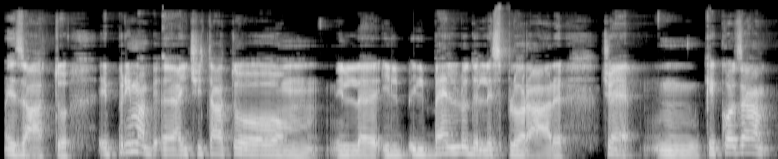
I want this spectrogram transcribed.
Esatto, e prima eh, hai citato mm, il, il, il, bello dell'esplorare, cioè mm, che cosa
